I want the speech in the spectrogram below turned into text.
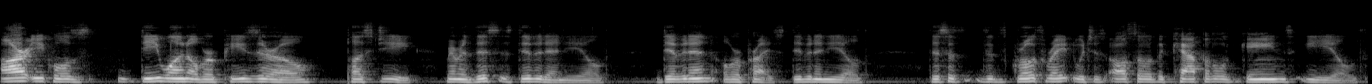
R equals D1 over P0 plus G. Remember, this is dividend yield. Dividend over price, dividend yield. This is the growth rate, which is also the capital gains yield.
